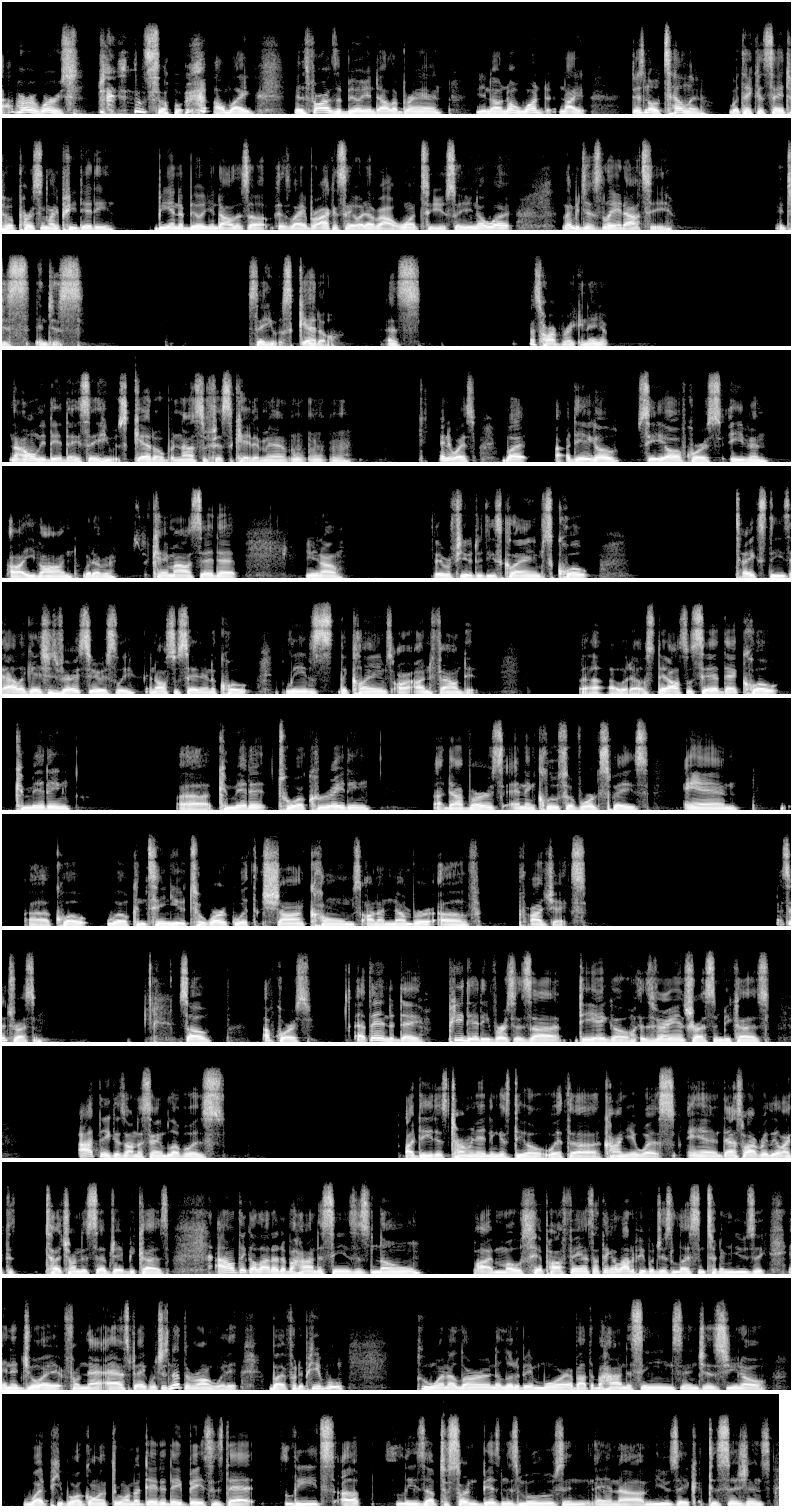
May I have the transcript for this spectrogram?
I've heard worse. so I'm like, as far as a billion dollar brand, you know, no wonder. Like, there's no telling what they could say to a person like P Diddy being a billion dollars up. It's like, bro, I can say whatever I want to you. So you know what? Let me just lay it out to you, and just and just say he was ghetto. That's that's heartbreaking, ain't it? Not only did they say he was ghetto, but not sophisticated, man. Mm-mm-mm. Anyways, but uh, Diego, CEO, of course, even uh, Ivan, whatever, came out and said that, you know, they refuted these claims. Quote, takes these allegations very seriously, and also said in a quote, believes the claims are unfounded. Uh, what else? They also said that quote, committing uh, committed to a creating a diverse and inclusive workspace and uh, quote will continue to work with Sean Combs on a number of projects. That's interesting. So, of course, at the end of the day, P Diddy versus uh, Diego is very interesting because I think it's on the same level as Adidas terminating its deal with uh, Kanye West, and that's why I really like to touch on this subject because I don't think a lot of the behind the scenes is known by most hip hop fans. I think a lot of people just listen to the music and enjoy it from that aspect, which is nothing wrong with it. But for the people who want to learn a little bit more about the behind the scenes and just you know what people are going through on a day to day basis that leads up leads up to certain business moves and and uh, music decisions.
